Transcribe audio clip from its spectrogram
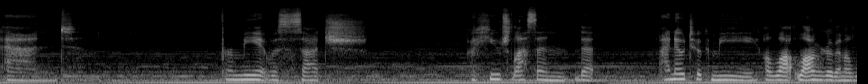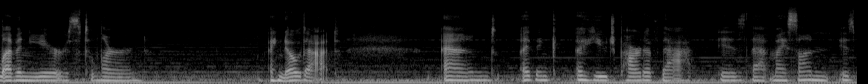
And for me, it was such a huge lesson that I know took me a lot longer than 11 years to learn. I know that. And I think a huge part of that is that my son is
